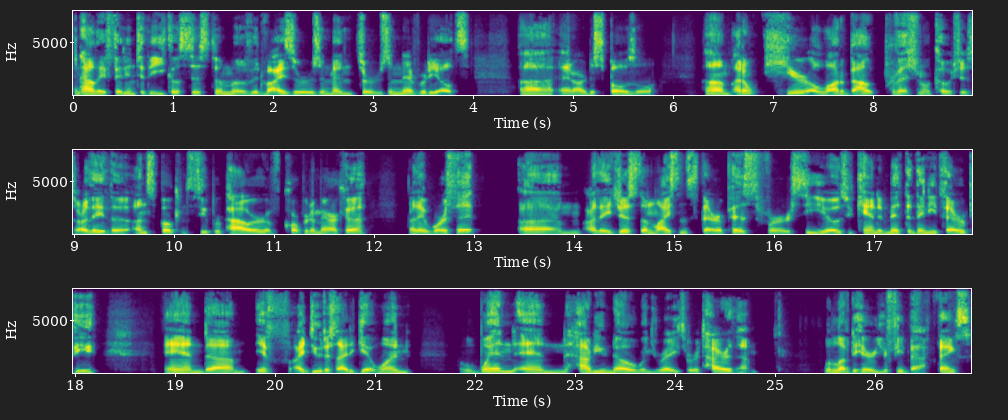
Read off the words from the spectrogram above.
and how they fit into the ecosystem of advisors and mentors and everybody else uh, at our disposal. Um, I don't hear a lot about professional coaches. Are they the unspoken superpower of corporate America? Are they worth it? Um, are they just unlicensed therapists for CEOs who can't admit that they need therapy? And um, if I do decide to get one, when and how do you know when you're ready to retire them? Would love to hear your feedback. Thanks.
